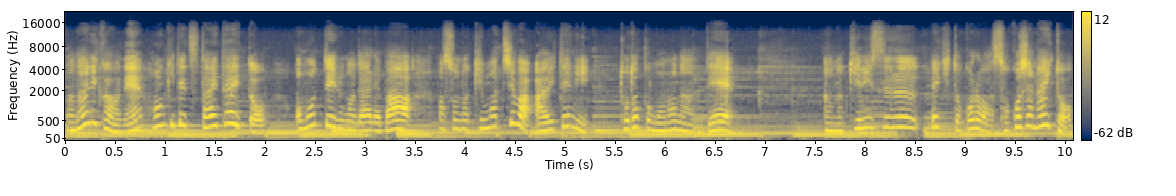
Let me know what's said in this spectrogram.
まあ、何かをね本気で伝えたいと思っているのであれば、まあ、その気持ちは相手に届くものなんであの気にするべきところはそこじゃないと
